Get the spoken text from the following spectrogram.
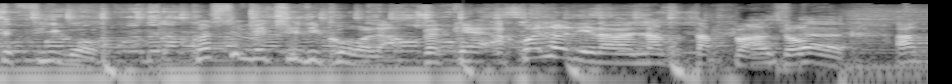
Che figo. Questo invece di cola, perché a quello lì era il naso tappato. Aspetta. A,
